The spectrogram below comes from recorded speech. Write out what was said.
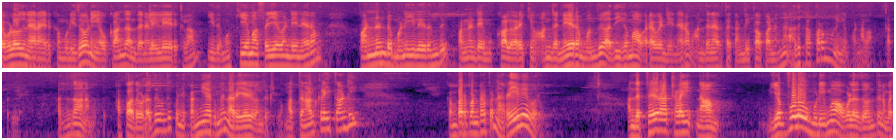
எவ்வளவு நேரம் இருக்க முடியுதோ நீங்கள் உட்காந்து அந்த நிலையிலே இருக்கலாம். இது முக்கியமாக செய்ய வேண்டிய நேரம். பன்னெண்டு மணியிலிருந்து பன்னெண்டே முக்கால் வரைக்கும் அந்த நேரம் வந்து அதிகமாக வர வேண்டிய நேரம். அந்த நேரத்தை கண்டிப்பாக பண்ணுங்கள் அதுக்கப்புறமும் நீங்கள் பண்ணலாம். தப்பில்லை. அதுதான் நமக்கு. அப்போ அதோடது வந்து கொஞ்சம் கம்மியாக இருக்குமே நிறையவே வந்துட்டுருக்கும் மற்ற நாட்களை தாண்டி கம்பேர் பண்ணுறப்ப நிறையவே வரும். அந்த பேராற்றலை நாம் எவ்வளவு முடியுமோ அவ்வளோது வந்து நம்ம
